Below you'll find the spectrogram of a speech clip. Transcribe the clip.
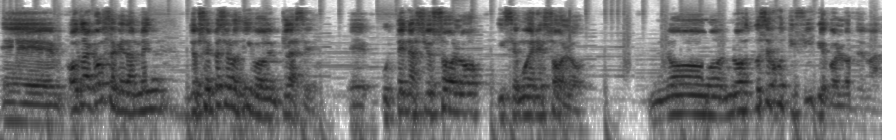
Eh, otra cosa que también, yo siempre se los digo en clase, eh, usted nació solo y se muere solo. No, no, no, se justifique con los demás.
